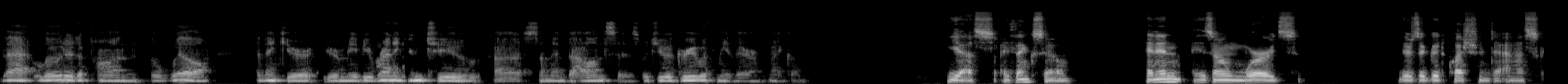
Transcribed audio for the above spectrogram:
that loaded upon the will, I think you're you're maybe running into uh, some imbalances. Would you agree with me there, Michael? Yes, I think so. And in his own words, there's a good question to ask.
